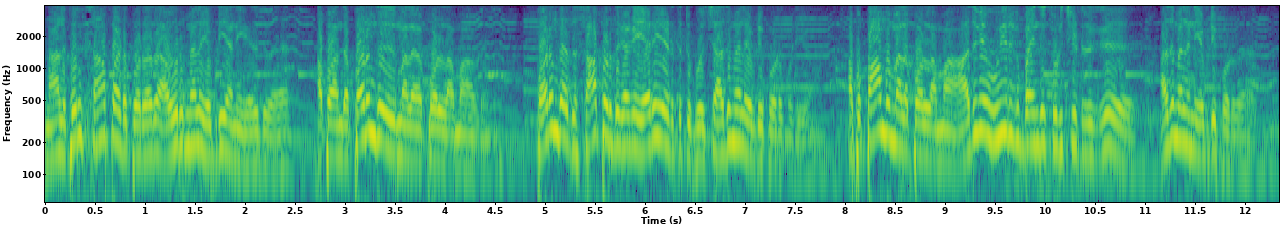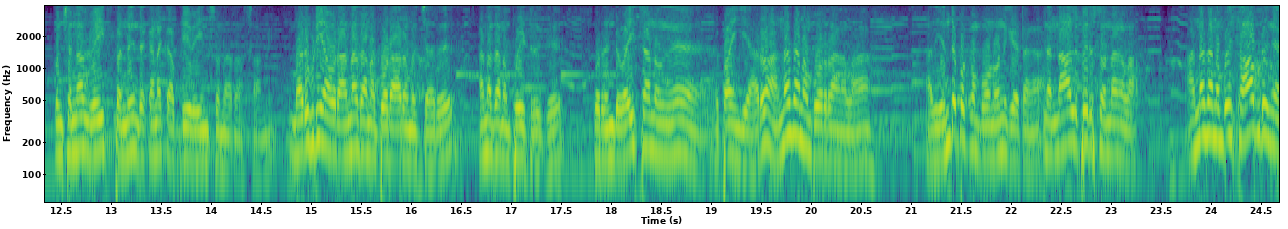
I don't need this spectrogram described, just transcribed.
நாலு பேருக்கு சாப்பாடு போடுறாரு. அவர் மேல எப்படியா நீ எழுதுவ? அப்ப அந்த பருந்து மேல போடலாமா? அப்படின்னு. பருந்து அது சாப்பிட்றதுக்காக இறைய எடுத்துட்டு போச்சு அது மேல எப்படி போட முடியும்? அப்ப பாம்பு மேல போடலாமா? அதுவே உயிருக்கு பயந்து துடிச்சிட்டு இருக்கு. அது மேல நீ எப்படி போடுவ? கொஞ்ச நாள் வெயிட் பண்ணு இந்த கணக்கு அப்படியே வெயின்னு சொன்னாராம் சாமி. மறுபடியும் அவர் அன்னதானம் போட ஆரம்பிச்சாரு. அன்னதானம் போயிட்டு இருக்கு ஒரு ரெண்டு வயசானவங்க அப்பா இங்க யாரோ அன்னதானம் போடுறாங்களா அது எந்த பக்கம் போகணும்னு கேட்டாங்க. அந்த நாலு பேர் சொன்னாங்களாம் அன்னதானம் போய் சாப்பிடுங்க.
